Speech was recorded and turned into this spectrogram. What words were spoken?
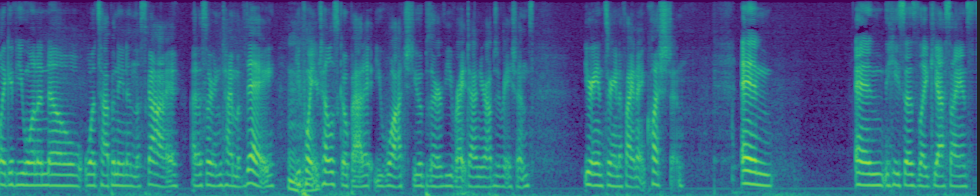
like if you want to know what's happening in the sky at a certain time of day, mm-hmm. you point mm-hmm. your telescope at it, you watch, you observe, you write down your observations. You're answering a finite question. And and he says like, yeah, science.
